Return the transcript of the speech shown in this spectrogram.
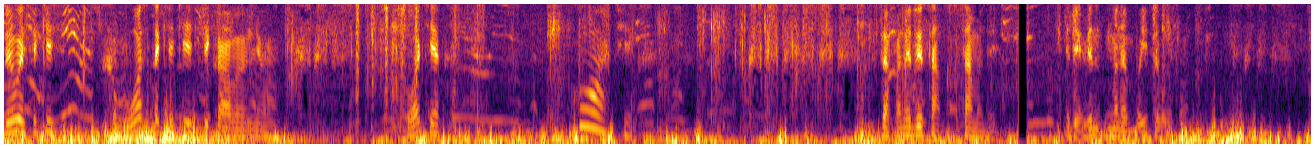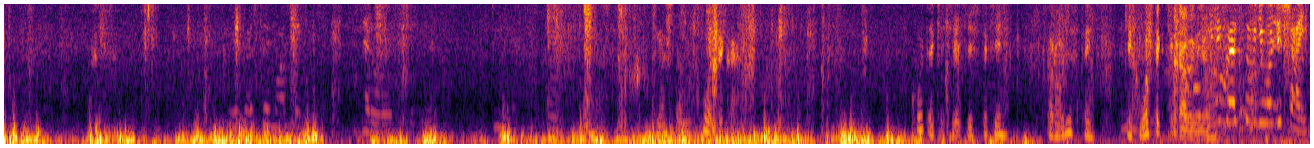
Дивись, якийсь хвостик який цікавий у нього. Кс-кс-кс. Котик. Котик. Кс-кс-кс-кс-кс. Стефан, іди сам, сам іди. Іди, він мене боїться великого. Кс-кс-кс. Кс. Знаєш, там котика. Котик який- якийсь такий породистий. Такий хвостик цікавий в нього. Мне кажется, у него лишай.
